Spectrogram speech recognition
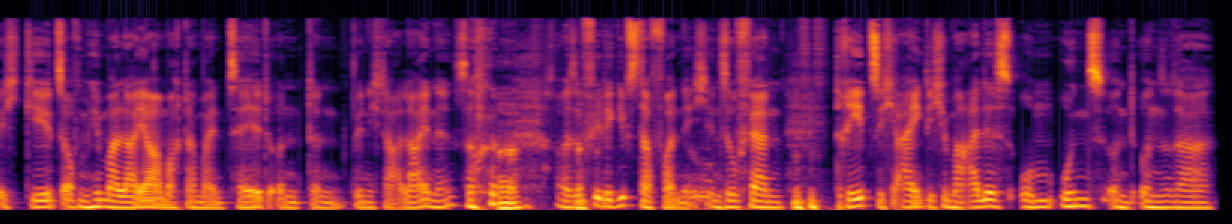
ich gehe jetzt auf dem Himalaya, mache da mein Zelt und dann bin ich da alleine. So. Ja. Aber so viele gibt's davon nicht. Insofern dreht sich eigentlich immer alles um uns und unser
